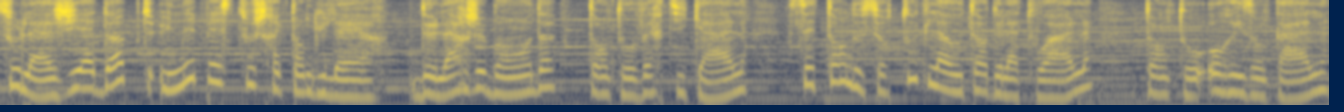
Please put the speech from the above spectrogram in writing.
Soulage y adopte une épaisse touche rectangulaire. De larges bandes, tantôt verticales, s'étendent sur toute la hauteur de la toile, tantôt horizontales,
